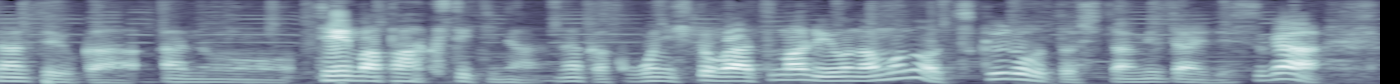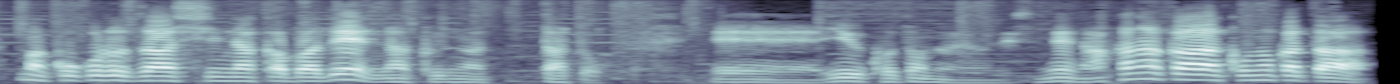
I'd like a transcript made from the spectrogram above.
う、なんていうか、あの、テーマパーク的な、なんかここに人が集まるようなものを作ろうとしたみたいですが、まあ、志半ばで亡くなったと。えー、いうことのようですね。なかなかこの方、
